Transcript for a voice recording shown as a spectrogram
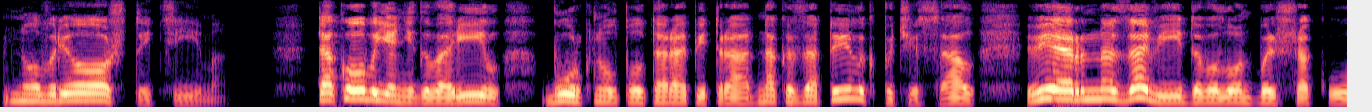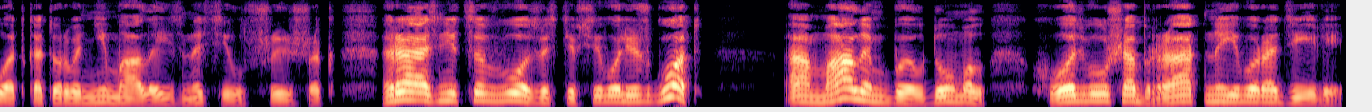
Но врешь ты, Тима. Такого я не говорил, — буркнул полтора Петра, однако затылок почесал. Верно, завидовал он большаку, от которого немало износил шишек. Разница в возрасте всего лишь год, а малым был, думал, хоть бы уж обратно его родили.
